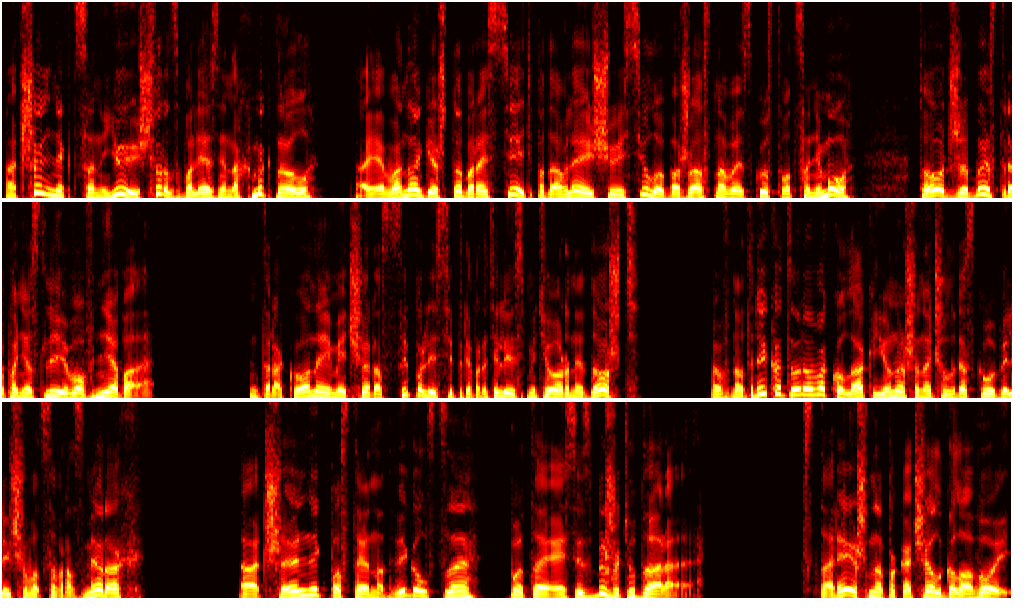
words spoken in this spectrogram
отшельник Цанью еще раз болезненно хмыкнул, а его ноги, чтобы рассеять подавляющую силу божественного искусства Цанему, тут же быстро понесли его в небо. Драконы и мечи рассыпались и превратились в метеорный дождь, внутри которого кулак юноши начал резко увеличиваться в размерах. Отшельник постоянно двигался, пытаясь избежать удара. Старейшина покачал головой.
